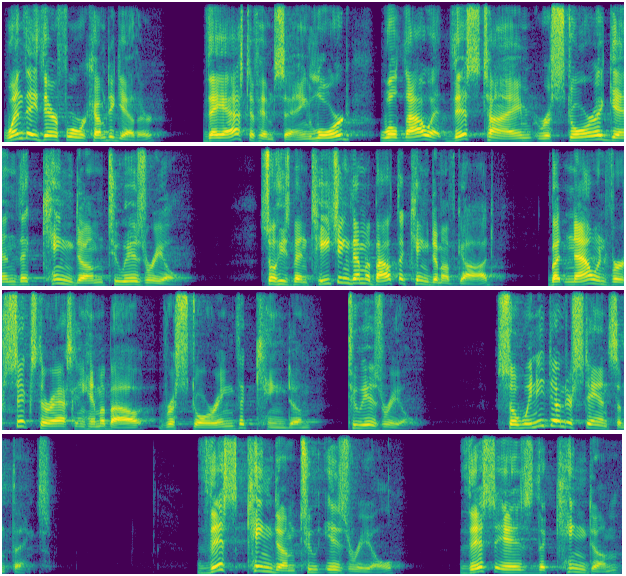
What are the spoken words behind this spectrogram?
When they therefore were come together, they asked of him, saying, Lord, wilt thou at this time restore again the kingdom to Israel? So he's been teaching them about the kingdom of God, but now in verse 6, they're asking him about restoring the kingdom to Israel. So we need to understand some things. This kingdom to Israel, this is the kingdom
